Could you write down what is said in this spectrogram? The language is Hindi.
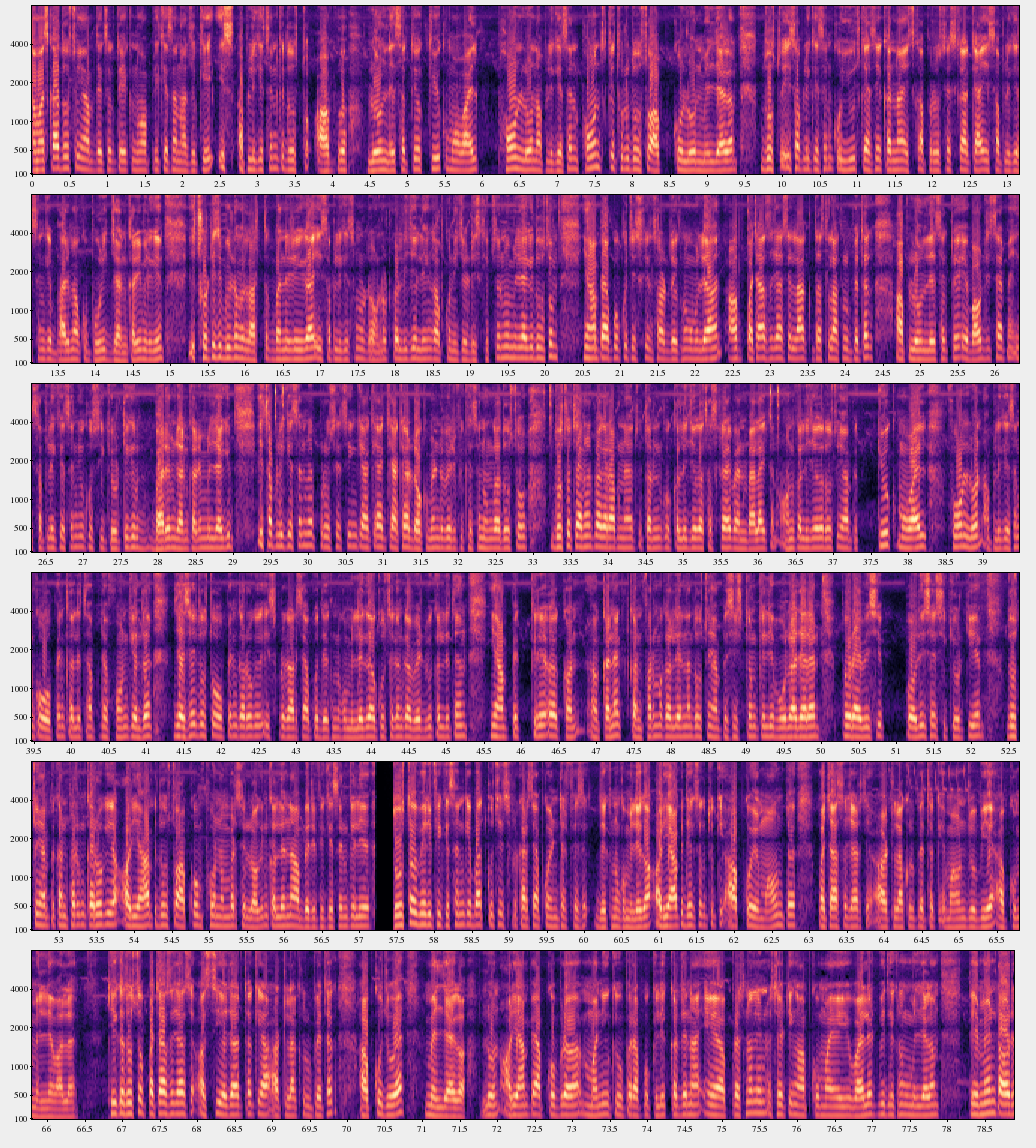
नमस्कार दोस्तों, यहाँ आप देख सकते हो एक नो एप्लीकेशन आ चुकी है। इस एप्लीकेशन के दोस्तों, आप लोन ले सकते हो quick mobile phone loan application, phone के थ्रू दोस्तों आपको लोन मिल जाएगा। दोस्तों, इस एप्लीकेशन को यूज़ कैसे करना है इसका प्रोसेस क्या क्या है इस एप्लीकेशन के बारे में आपको पूरी जानकारी मिल गई इस छोटी सी वीडियो में लास्ट तक बने रहेगा इस एप्लीकेशन को डाउनलोड कर लीजिए। लिंक आपको नीचे डिस्क्रिप्शन में मिल जाएगी दोस्तों। यहाँ पर आपको कुछ स्क्रीन देखने को मिलेगा आप पचास से लाख, दस लाख रुपये तक आप लोन ले सकते हो। अबाउट दिस ऐप में इस एप्लीकेशन की कुछ सिक्योरिटी के बारे में जानकारी मिल जाएगी। इस एप्लीकेशन में प्रोसेसिंग क्या क्या क्या क्या डॉक्यूमेंट वेरिफिकेशन होगा दोस्तों? दोस्तों, चैनल पर अगर आप नए तो चैनल को कर लीजिएगा subscribe and bell icon on कर लीजिएगा दोस्तों यहाँ पे quick mobile phone loan application को ओपन कर लेते हैं अपने फ़ोन के अंदर। जैसे ही दोस्तों ओपन करोगे, इस प्रकार से आपको देखने को मिलेगा। कुछ सेकंड का वेट भी कर लेते हैं। यहाँ पे कनेक्ट कन्फर्म कर लेना दोस्तों। यहाँ पे सिस्टम के लिए बोला जा रहा है। प्राइवेसी पॉलिस है सिक्योरिटी है। दोस्तों यहाँ पे कंफर्म करोगे और यहाँ पे दोस्तों आपको फ़ोन नंबर से लॉगिन कर लेना। वेरिफिकेशन के लिए दोस्तों वेरिफिकेशन के बाद कुछ इस प्रकार से आपको इंटरफेस देखने को मिलेगा और यहाँ पे देख सकते हो कि आपको अमाउंट पचास हज़ार से आठ लाख रुपए तक अमाउंट जो भी है आपको मिलने वाला है। ठीक है दोस्तों, पचास हज़ार से अस्सी हज़ार तक या आठ लाख रुपए तक आपको जो है मिल जाएगा लोन और यहाँ पे आपको मनी के ऊपर आपको क्लिक कर देना। है पर्सनल सेटिंग आपको माई वॉलेट भी देखने को मिल जाएगा। पेमेंट और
